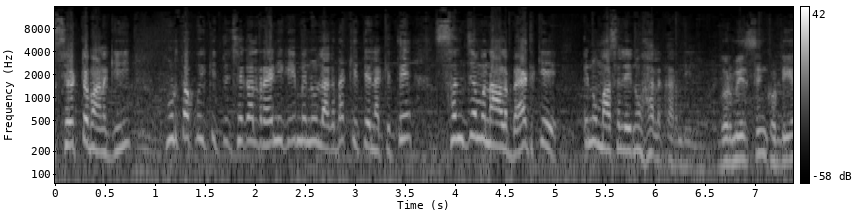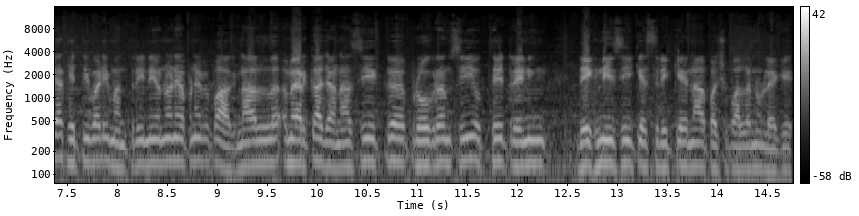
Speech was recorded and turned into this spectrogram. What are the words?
ਸਿੱਟ ਬਣ ਗਈ। ਹੁਣ ਤਾਂ ਕੋਈ ਕਿਤੇ ਗੱਲ ਰਹਿ ਨਹੀਂ ਗਈ। ਮੈਨੂੰ ਲੱਗਦਾ ਕਿਤੇ ਨਾ ਕਿਤੇ ਸੰਜਮ ਨਾਲ ਬੈਠ ਕੇ ਇਹਨੂੰ ਮਸਲੇ ਨੂੰ ਹੱਲ ਕਰਨ ਦੀ ਲੋੜ ਗੁਰਮੀਤ ਸਿੰਘ ਖੁੱਡੀਆ, ਖੇਤੀਬਾੜੀ ਮੰਤਰੀ ਨੇ ਉਹਨਾਂ ਨੇ ਆਪਣੇ ਵਿਭਾਗ ਨਾਲ ਅਮਰੀਕਾ ਜਾਣਾ ਸੀ। ਇੱਕ ਪ੍ਰੋਗਰਾਮ ਸੀ। ਉੱਥੇ ਟ੍ਰੇਨਿੰਗ ਦੇਖਣੀ ਸੀ ਕਿਸ ਤਰੀਕੇ ਨਾਲ ਪਸ਼ੂ ਪਾਲਣ ਨੂੰ ਲੈ ਕੇ।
